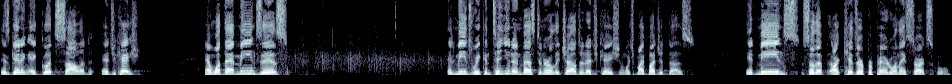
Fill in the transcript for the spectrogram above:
is getting a good, solid education. And what that means is it means we continue to invest in early childhood education, which my budget does. It means so that our kids are prepared when they start school.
